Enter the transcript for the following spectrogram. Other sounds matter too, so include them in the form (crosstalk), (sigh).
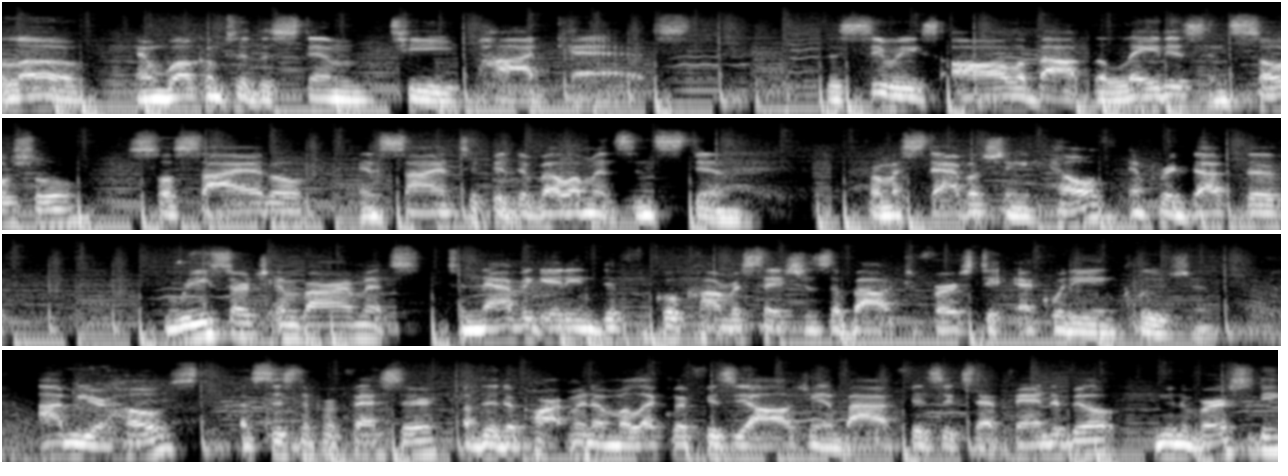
Hello, and welcome to the STEM Tea podcast, the series all about the latest in social, societal, and scientific developments in STEM, from establishing health and productive research environments to navigating difficult conversations about diversity, equity, inclusion. I'm your host, Assistant Professor of the Department of Molecular Physiology and Biophysics at Vanderbilt University,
